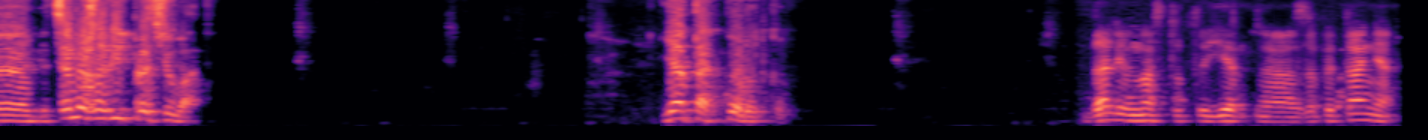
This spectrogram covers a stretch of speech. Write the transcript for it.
е, це можна відпрацювати. Я так коротко. Далі в нас тут є запитання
